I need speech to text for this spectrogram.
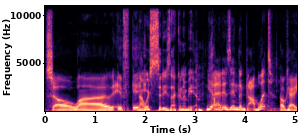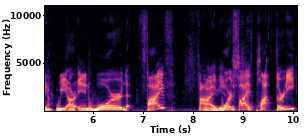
So uh, if it, now, which city is that going to be in? Yeah, That is in the Goblet. Okay. We are in Ward 5. Five. yes. Ward five, plot thirty.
